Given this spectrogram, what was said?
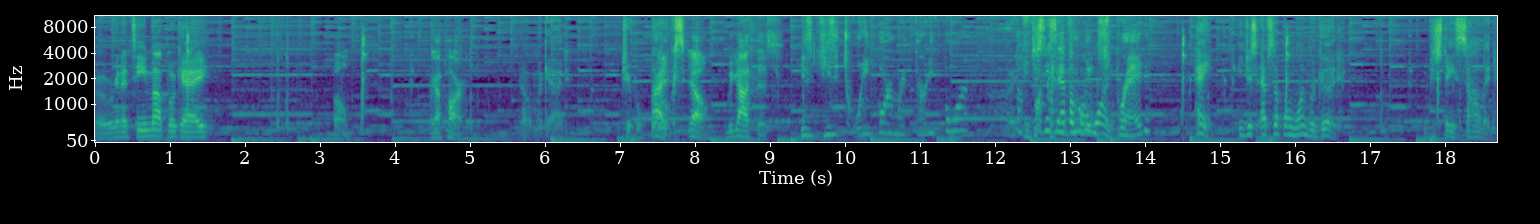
we're gonna team up, okay? Boom. I got par. Oh my god. Triple right, yo, we got this. He's he's at 24 and we're at 34. The he just needs to F up on one. Spread. Hey, he just F's up on one. We're good. We just stay solid.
